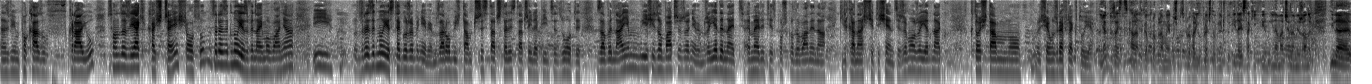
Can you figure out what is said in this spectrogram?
nazwijmy, pokazów w kraju, sądzę, że jakaś część osób zrezygnuje z wynajmowania i zrezygnuje z tego, żeby, nie wiem, zarobić tam 300, 400 czy ile 500 zł za wynajem, jeśli zobaczy, że nie wiem, że jeden emeryt jest poszkodowany na kilkanaście tysięcy, że może jednak ktoś tam no, się zreflektuje. Jak duża jest skala tego problemu, jakbyśmy spróbowali ubrać to w liczby? Ile jest takich firm, ile macie namierzonych, ile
